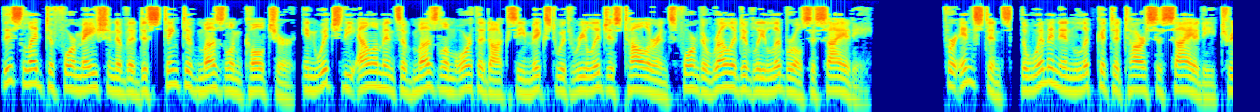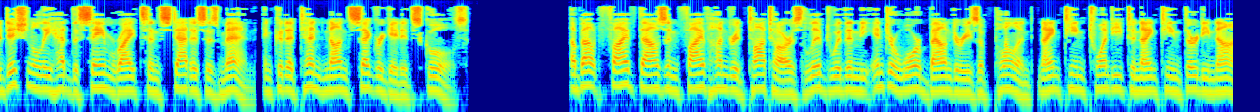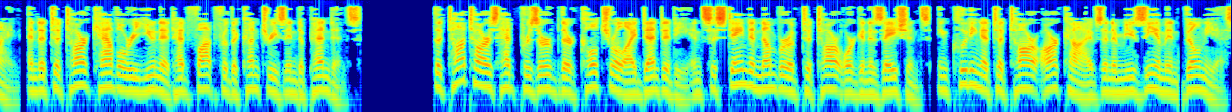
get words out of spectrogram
This led to formation of a distinctive Muslim culture, in which the elements of Muslim orthodoxy mixed with religious tolerance formed a relatively liberal society. For instance, the women in Lipka Tatar society traditionally had the same rights and status as men, and could attend non-segregated schools. About 5,500 Tatars lived within the inter-war boundaries of Poland 1920 and a Tatar cavalry unit had fought for the country's independence. The Tatars had preserved their cultural identity and sustained a number of Tatar organizations, including a Tatar archives and a museum in Vilnius.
